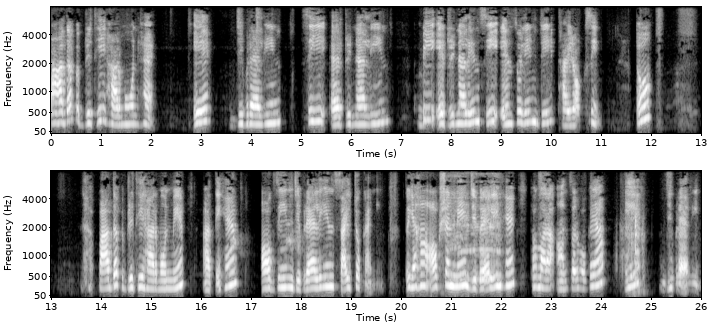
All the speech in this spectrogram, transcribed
पादप वृद्धि हार्मोन है। A, gibberellin, C, adrenaline, B, adrenaline, C, insulin, D, thyroxine. तो पादप वृद्धि हार्मोन में आते हैं ऑक्सिन, जिब्रेलिन, साइटोकाइनिन। तो यहाँ ऑप्शन में जिब्रेलिन है तो हमारा आंसर हो गया ए, जिब्रेलिन।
